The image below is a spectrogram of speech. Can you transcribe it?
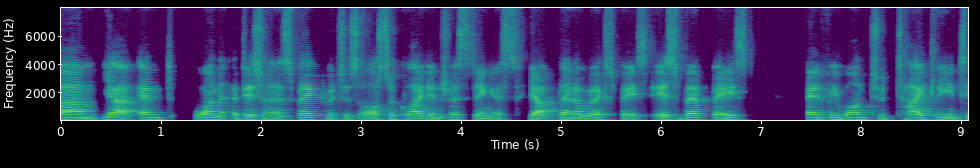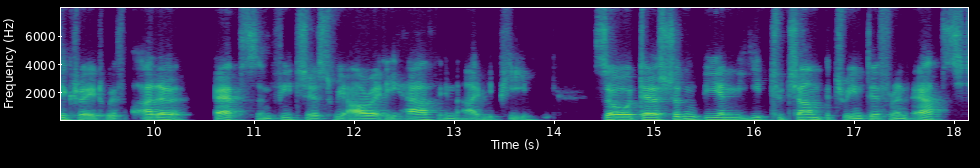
Um, yeah, and one additional aspect, which is also quite interesting, is yeah, Planner Workspace is web based and we want to tightly integrate with other apps and features we already have in IBP. So there shouldn't be a need to jump between different apps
